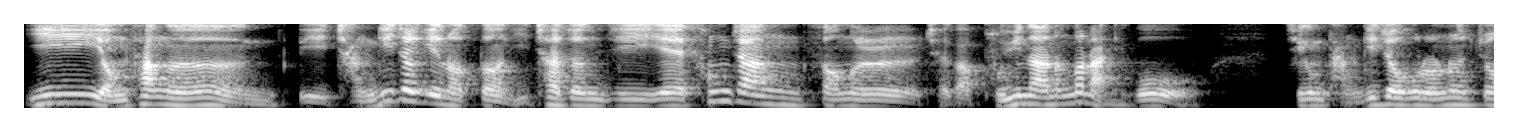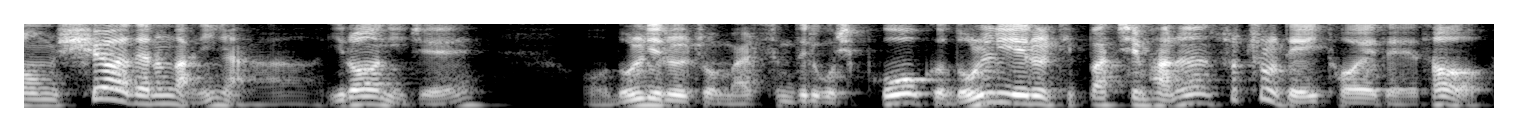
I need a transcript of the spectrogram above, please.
이 영상은 이 장기적인 어떤 2차 전지의 성장성을 제가 부인하는 건 아니고 지금 단기적으로는 좀 쉬어야 되는 거 아니냐. 이런 이제 어, 논리를 좀 말씀드리고 싶고 그 논리를 뒷받침하는 수출 데이터에 대해서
